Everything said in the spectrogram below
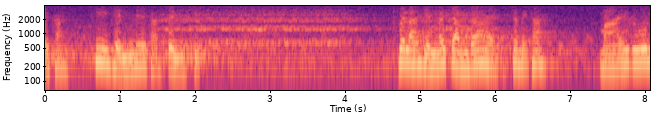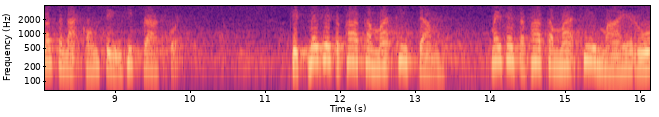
นะคะ ที่เห็นเนี่ยค่ะ เป็นจิต เวลาเห็นแล้วจำได้ใช่ไหมคะ หมายรู้ลักษณะของสิ่งที่ปรากฏ จิตไม่ใช่สภาพธรรมะที่จำไม่ใช่สภาพธรรมะที่หมายรู้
